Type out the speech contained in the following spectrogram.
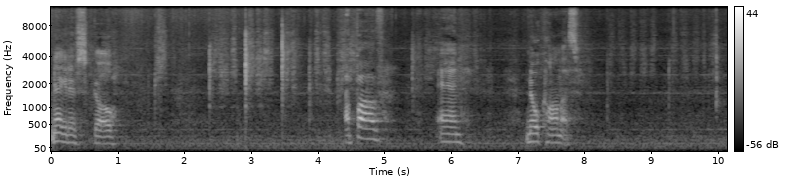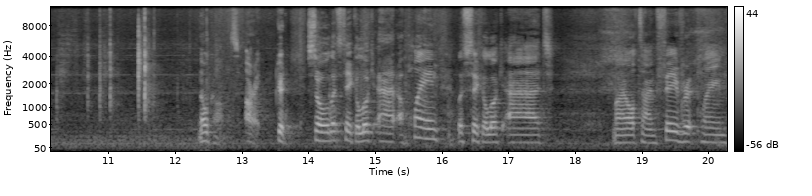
Negatives go above and no commas. No commas. All right, good. So let's take a look at a plane. Let's take a look at my all-time favorite plane.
